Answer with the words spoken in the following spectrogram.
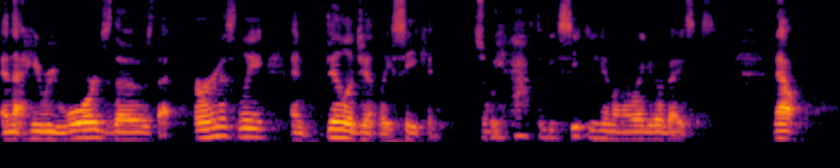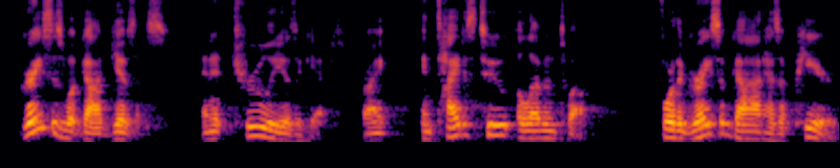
and that he rewards those that earnestly and diligently seek him. So we have to be seeking him on a regular basis. Now, grace is what God gives us and it truly is a gift, right? In Titus 2 11, 12, for the grace of God has appeared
